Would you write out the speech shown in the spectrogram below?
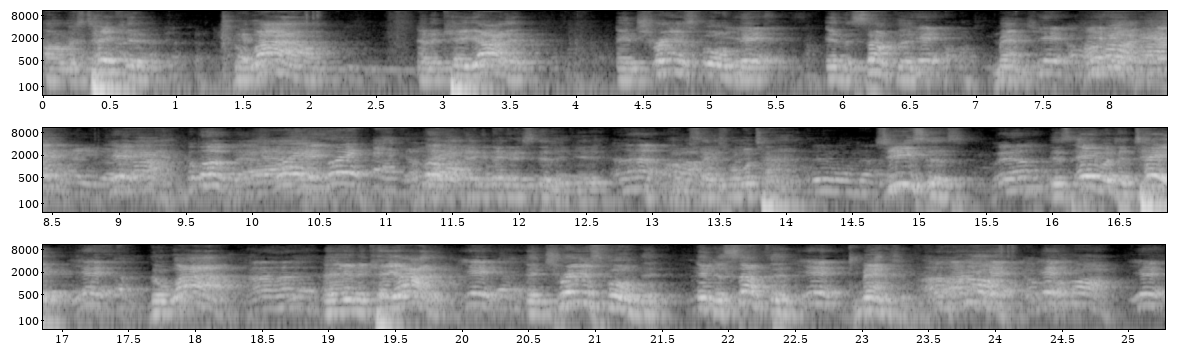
um, is taking the wild and the chaotic and transforming it into something Yeah. Magical. Yeah. Yeah. Yeah. Yeah. Come on, man. Go ahead, go ahead, Pastor. Go ahead. They, they, they still didn't get it. Uh-huh. I'm gonna say this one more time. Jesus Well. is able to take Yeah. the wild Uh-huh. and the chaotic Yeah. and transform it into something Yeah. magical. Uh-huh. Yeah. Come on. Yeah.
